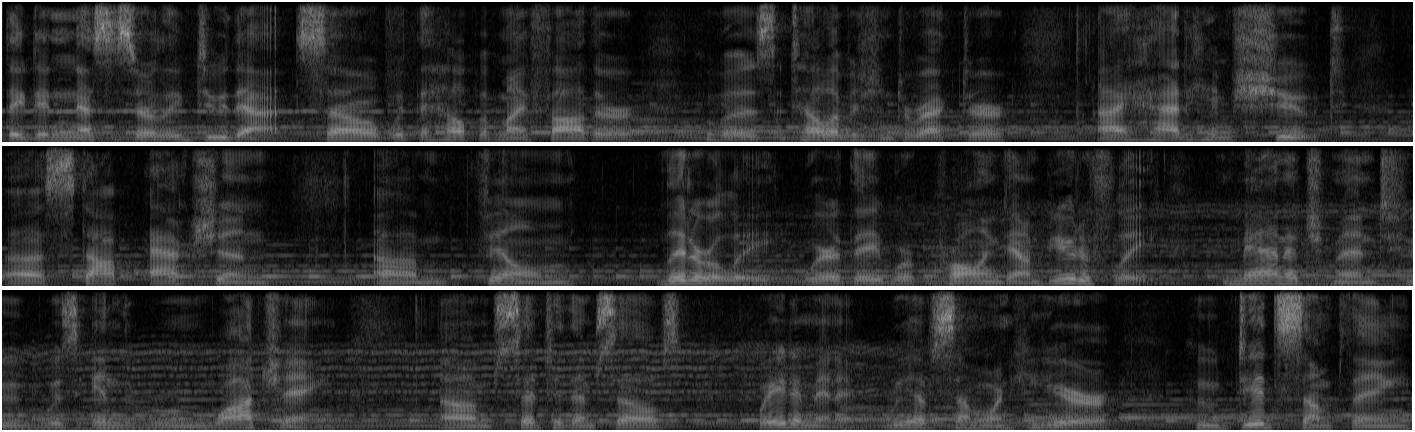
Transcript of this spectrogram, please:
they didn't necessarily do that. So with the help of my father, who was a television director, I had him shoot a stop action um, film, literally, where they were crawling down beautifully. Management, who was in the room watching, um, said to themselves, wait a minute, we have someone here who did something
